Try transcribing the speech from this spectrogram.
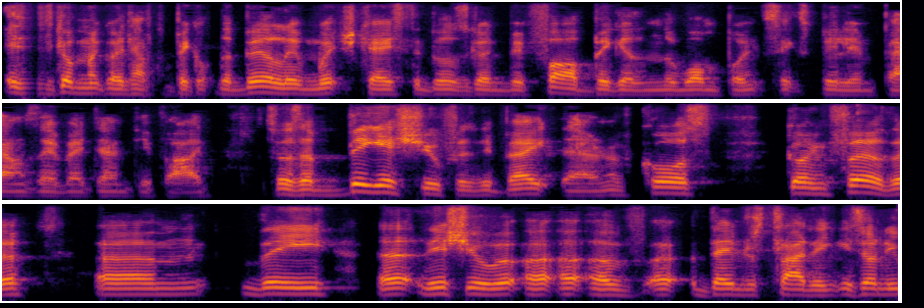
is the government going to have to pick up the bill? In which case, the bill is going to be far bigger than the 1.6 billion pounds they've identified. So there's a big issue for the debate there. And of course, going further, um, the uh, the issue of, uh, of uh, dangerous cladding is only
